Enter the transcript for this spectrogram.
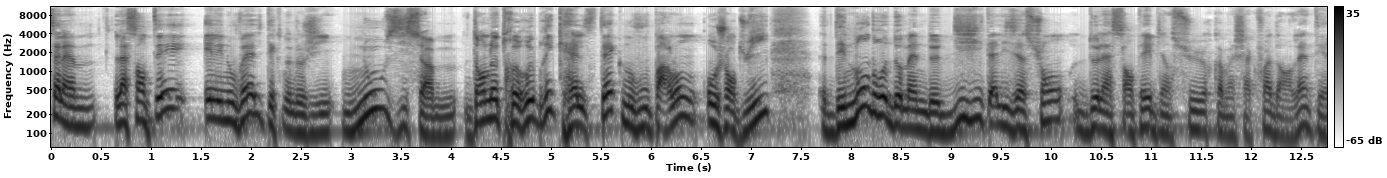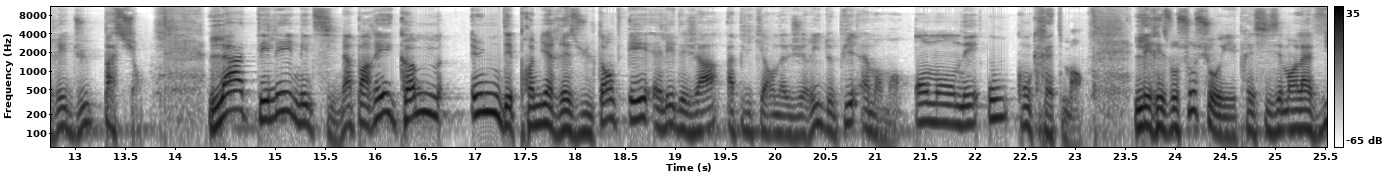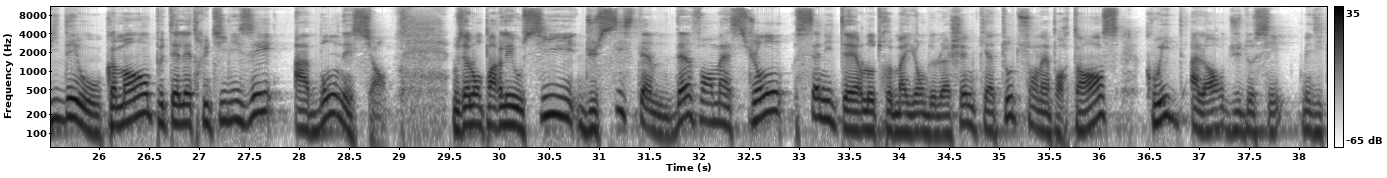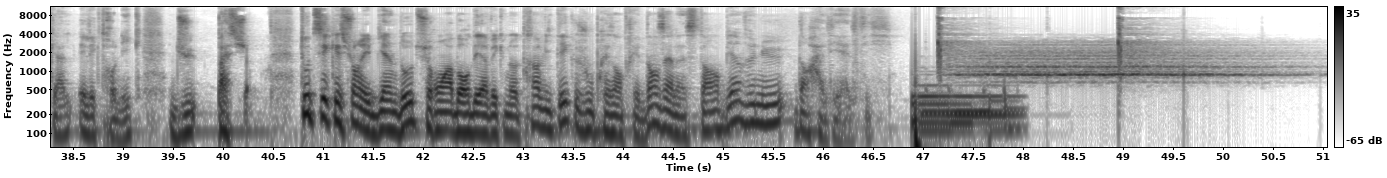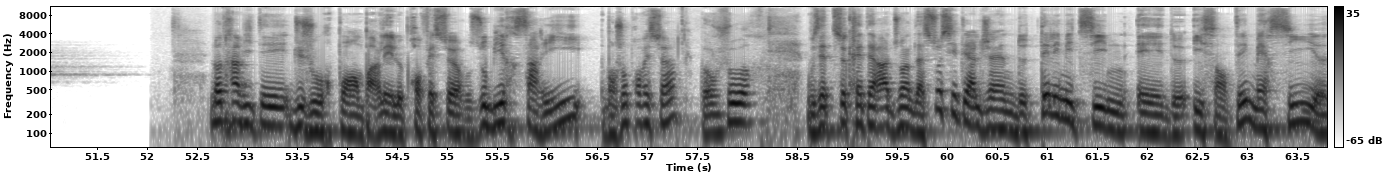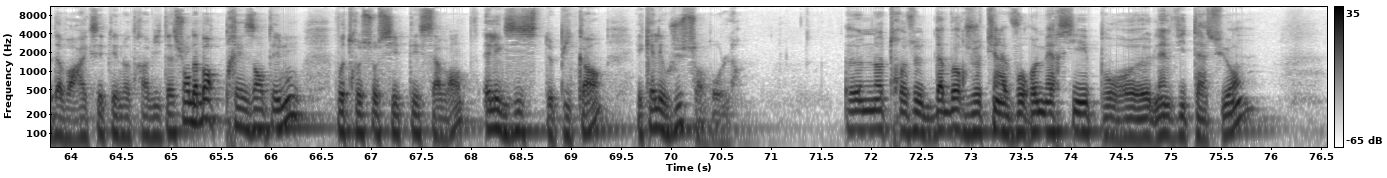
Salam, la santé et les nouvelles technologies, nous y sommes. Dans notre rubrique Health Tech, nous vous parlons aujourd'hui des nombreux domaines de digitalisation de la santé, bien sûr, comme à chaque fois dans l'intérêt du patient. La télémédecine apparaît comme une des premières résultantes et elle est déjà appliquée en Algérie depuis un moment. On en est où concrètement? Les réseaux sociaux et précisément la vidéo, comment peut-elle être utilisée? À bon escient nous allons parler aussi du système d'information sanitaire, l'autre maillon de la chaîne qui a toute son importance. Quid alors du dossier médical électronique du patient? Toutes ces questions et bien d'autres seront abordées avec notre invité que je vous présenterai dans un instant. Bienvenue dans Healthy Healthy. Notre invité du jour pour en parler, le professeur Zoubir Sari. Bonjour professeur. Bonjour. Vous êtes secrétaire adjoint de la Société algérienne de télémédecine et de e-santé. Merci euh, d'avoir accepté notre invitation. D'abord, présentez-nous votre société savante. Elle existe depuis quand et quel est au juste son rôle? Euh, notre, D'abord, je tiens à vous remercier pour euh, l'invitation.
